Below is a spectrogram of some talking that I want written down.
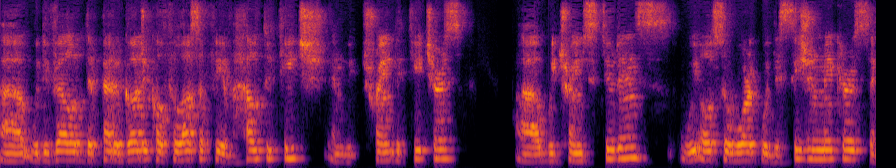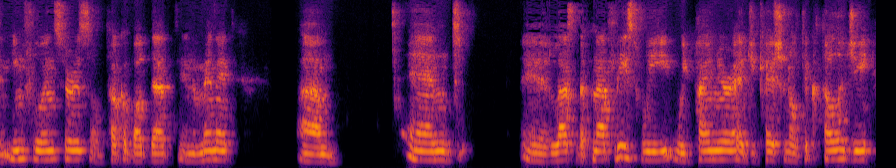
Uh, we developed the pedagogical philosophy of how to teach, and we train the teachers. Uh, we train students. We also work with decision makers and influencers. I'll talk about that in a minute. Um, and uh, last but not least, we, we pioneer educational technology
